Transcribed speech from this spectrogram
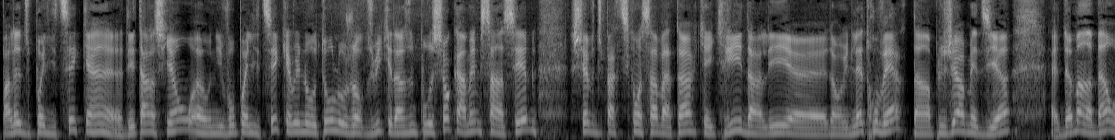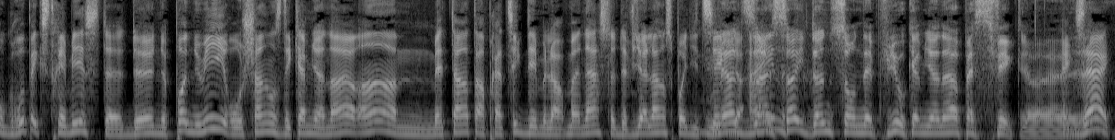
parlait du politique, hein, des tensions euh, au niveau politique. Karen O'Toole aujourd'hui, qui est dans une position quand même sensible, chef du Parti conservateur, qui a écrit dans les euh, dans une lettre ouverte dans plusieurs médias, euh, demandant aux groupes extrémistes de ne pas nuire aux chances des camionneurs en mettant en pratique des, leurs menaces de violence politique, Mais en de disant haine. ça, il donne son appui aux camionneurs pacifiques. Là. Euh, Exact.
